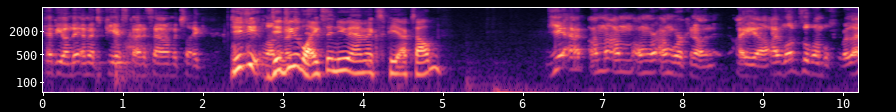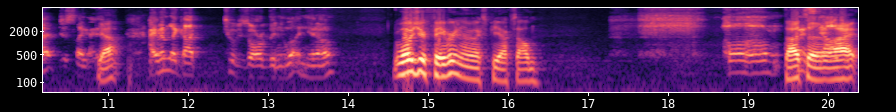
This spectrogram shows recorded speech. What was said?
heavy on the MXPX kind of sound, which like Did you did you like the new MXPX album? yeah, I'm I'm I'm, I'm working on it. I uh, I loved the one before that. Just like I, Yeah. I haven't like got to absorb the new one, you know. What was your favorite MXPX album? Um, That's a- I-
